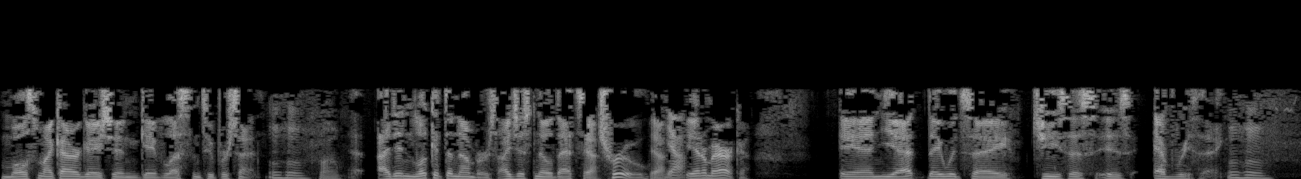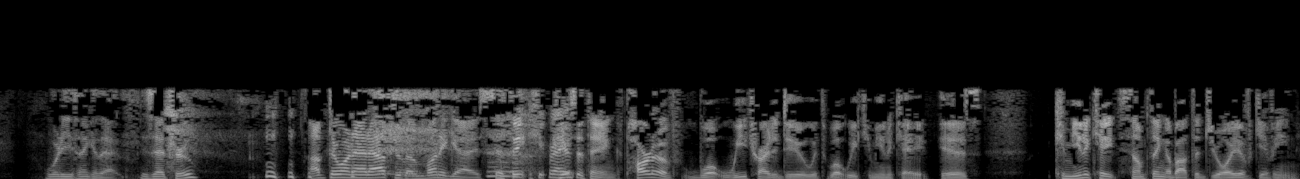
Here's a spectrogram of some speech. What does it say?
most of my congregation gave less than 2%. Mm-hmm. Wow. I didn't look at the numbers. I just know that's Yeah. true Yeah. Yeah. in America. And yet they would say Jesus is everything. Mm-hmm. What do you think of that? Is that true? I'm throwing that out to the money guys. The thing, he- Right. Here's the thing. Part of what we try to do with what we communicate is communicate something about the joy of giving.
